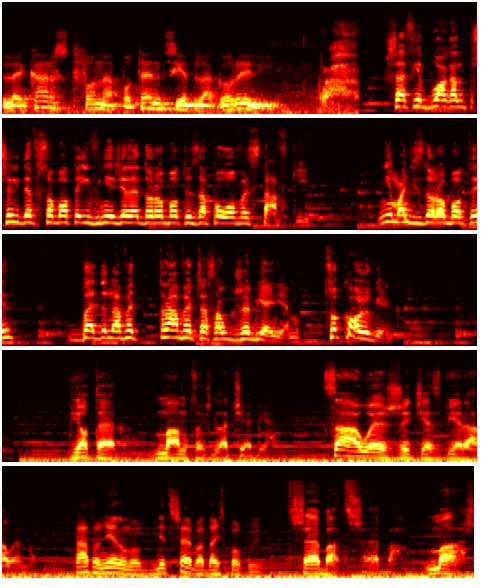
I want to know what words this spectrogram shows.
Lekarstwo na potencję dla goryli. Szefie, błagam, przyjdę w sobotę i w niedzielę do roboty za połowę stawki. Nie ma nic do roboty? Będę nawet trawę czesał grzebieniem. Cokolwiek. Piotr, mam coś dla ciebie. Całe życie zbierałem. Tato, nie no, no, nie trzeba, daj spokój. Trzeba, trzeba. Masz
